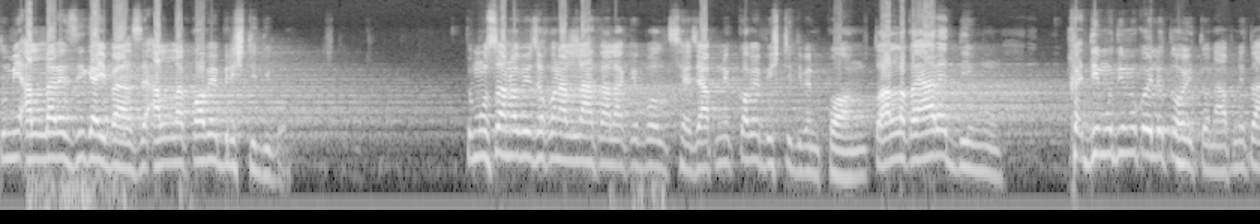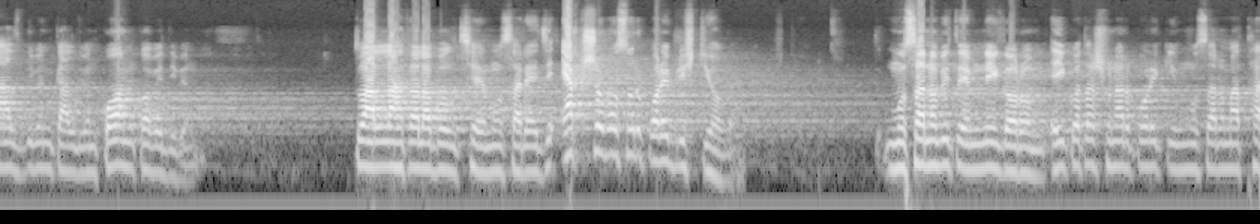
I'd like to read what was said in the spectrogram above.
তুমি আল্লাহরে জিগাইবা যে আল্লাহ কবে বৃষ্টি দিব? তো মুসা নবী যখন আল্লাহ তালাকে বলছে যে আপনি কবে বৃষ্টি দিবেন কন? তো আল্লাহ কয়, আরে দিমু। দিমু দিমু কইলে তো হইতো না। আপনি তো আজ দিবেন, কাল দিবেন, কন কবে দিবেন? তো আল্লাহ তালা বলছে মুসারে যে একশো বছর পরে বৃষ্টি হবে। মুসা নবী তো এমনি গরম। এই কথা শোনার পরে কি মুসার মাথা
